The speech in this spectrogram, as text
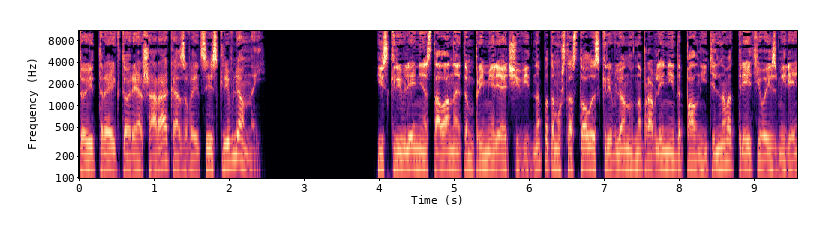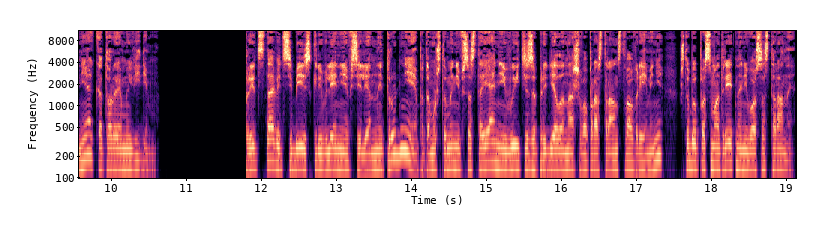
то и траектория шара оказывается искривленной. Искривление стола на этом примере очевидно, потому что стол искривлен в направлении дополнительного третьего измерения, которое мы видим. Представить себе искривление Вселенной труднее, потому что мы не в состоянии выйти за пределы нашего пространства-времени, чтобы посмотреть на него со стороны.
